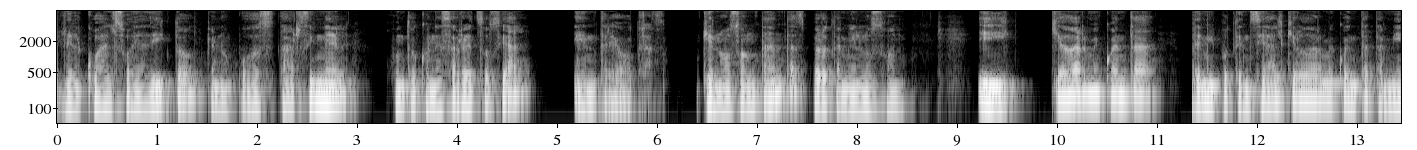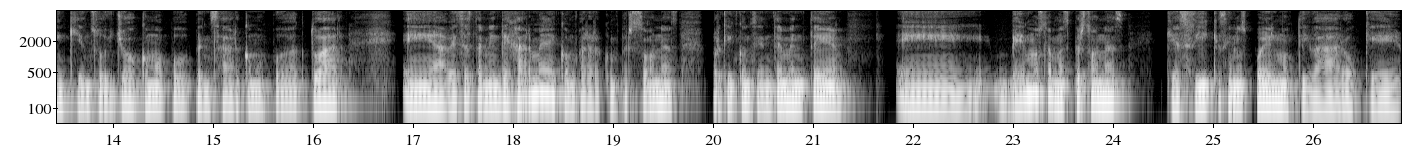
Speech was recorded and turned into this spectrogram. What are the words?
del cual soy adicto, que no puedo estar sin él, junto con esa red social, entre otras, que no son tantas, pero también lo son. Y quiero darme cuenta de mi potencial, quiero darme cuenta también quién soy yo, cómo puedo pensar, cómo puedo actuar. Eh, a veces también dejarme de comparar con personas, porque inconscientemente eh, vemos a más personas que sí, que sí nos pueden motivar o que,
